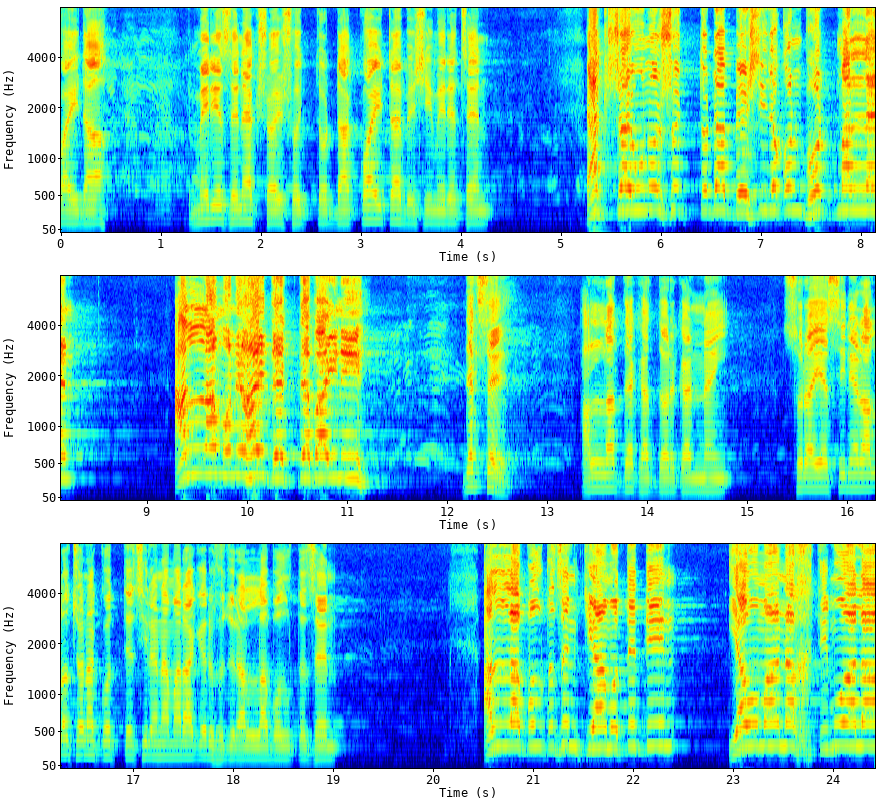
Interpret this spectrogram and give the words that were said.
কয়টা? মেরেছেন একশো সত্তরটা, কয়টা বেশি মেরেছেন? একশো উনসত্তরটা বেশি যখন ভোট মারলেন, আল্লাহ মনে হয় দেখতে পাইনি। দেখছে? আল্লাহ দেখার দরকার নাই। সুরাইয়াসিনের আলোচনা করতেছিলেন আমার আগের হুজুর, আল্লাহ বলতেছেন আল্লাহ বলতেছেন, কিয়ামতের দিন নাখতিমু আলা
